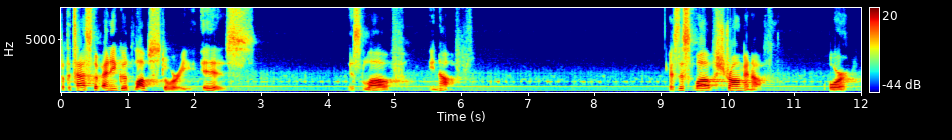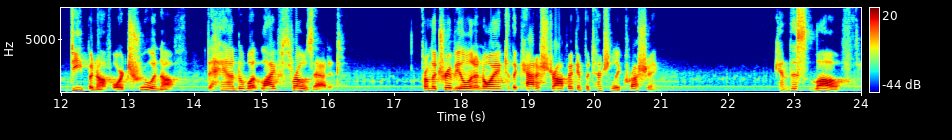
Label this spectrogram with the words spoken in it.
But the test of any good love story is is love enough? Is this love strong enough, or deep enough, or true enough to handle what life throws at it? From the trivial and annoying to the catastrophic and potentially crushing. Can this love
